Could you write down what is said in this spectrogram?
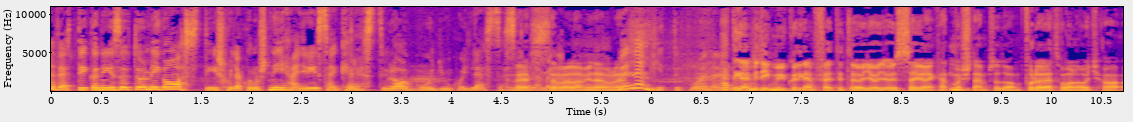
elvették a nézőtől még azt is, hogy akkor most néhány részen keresztül aggódjunk, hogy lesz-e szerelem. Lesz-e vagy valami, nem lesz. Mert nem hittük volna el. Hát igen, mindig működik, nem feltétlenül, hogy, hogy összejönnek, hát most nem tudom. Fura lett volna, hogyha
